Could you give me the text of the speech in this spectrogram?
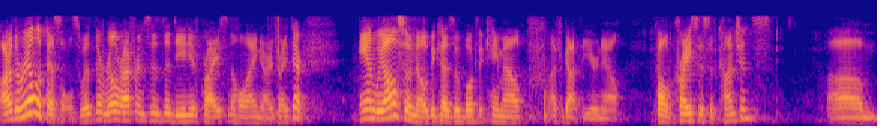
are the real epistles with the real references, the deity of Christ, and the whole nine yards right there. And we also know because of a book that came out, I forgot the year now, called Crisis of Conscience. Um,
